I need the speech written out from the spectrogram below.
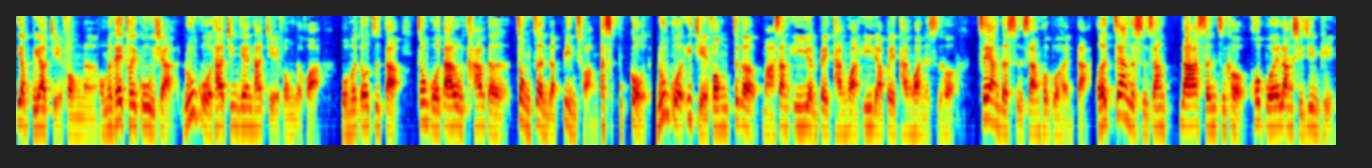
要不要解封呢？我们可以推估一下，如果他今天他解封的话，我们都知道中国大陆它的重症的病床它是不够的。如果一解封，这个马上医院被瘫痪，医疗被瘫痪的时候，这样的死伤会不会很大？而这样的死伤拉升之后，会不会让习近平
